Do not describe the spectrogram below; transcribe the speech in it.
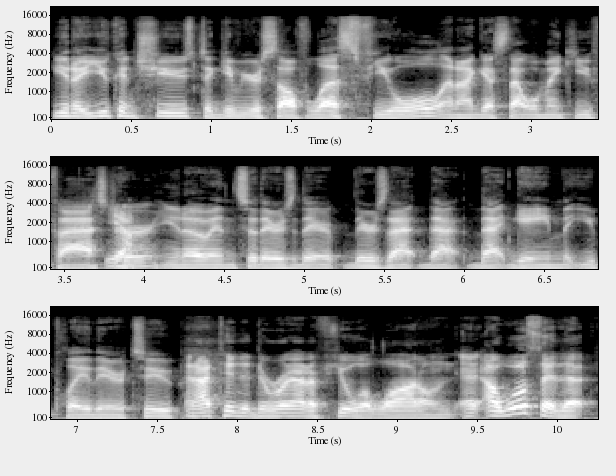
you know you can choose to give yourself less fuel, and I guess that will make you faster. You know, and so there's there there's that that that game that you play there too. and I tended to run out of fuel a lot on. And I will say that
